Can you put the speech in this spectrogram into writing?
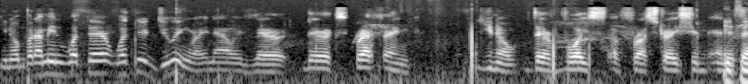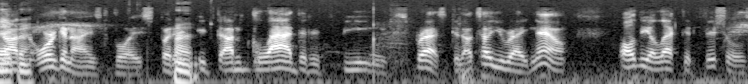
You know. But I mean, what they're what they're doing right now is they're they're expressing, you know, their voice of frustration, and it's not an organized voice. But Right. it, it, I'm glad that it's being expressed because I'll tell you right now, all the elected officials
